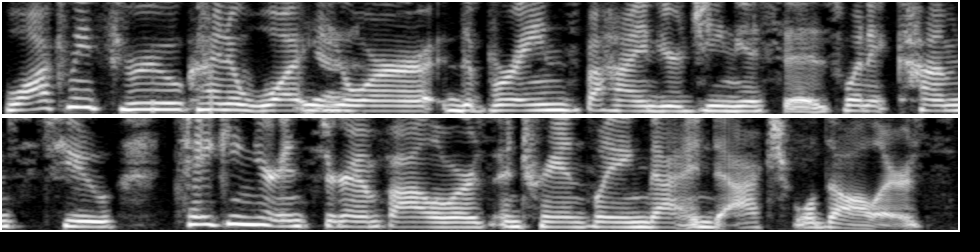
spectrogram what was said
Walk me through kind of what yeah. your, the brains behind your genius is when it comes to taking your Instagram followers and translating that into actual dollars.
